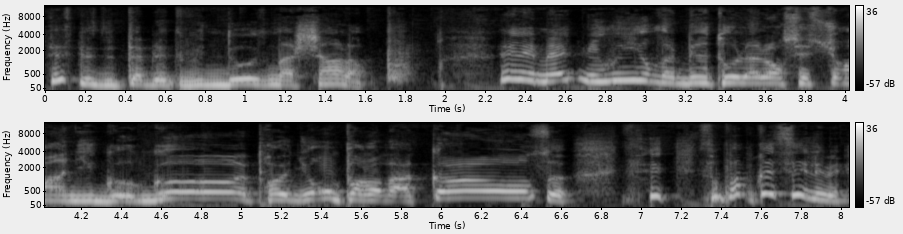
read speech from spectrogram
Cette espèce de tablette Windows, machin, là. Et les mecs, mais oui, on va bientôt la lancer sur un Indiegogo, après ils on part en vacances. Ils sont pas pressés, les mecs.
